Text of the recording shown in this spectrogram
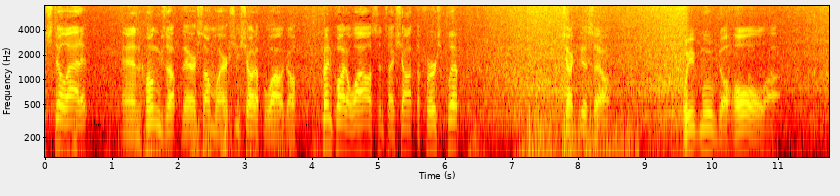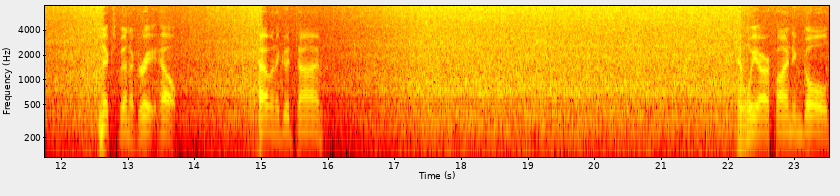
Still at it, and Hung's up there somewhere. She showed up a while ago. It's been quite a while since I shot the first clip. Check this out. We've moved a whole lot. Nick's been a great help. Having a good time. And we are finding gold.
